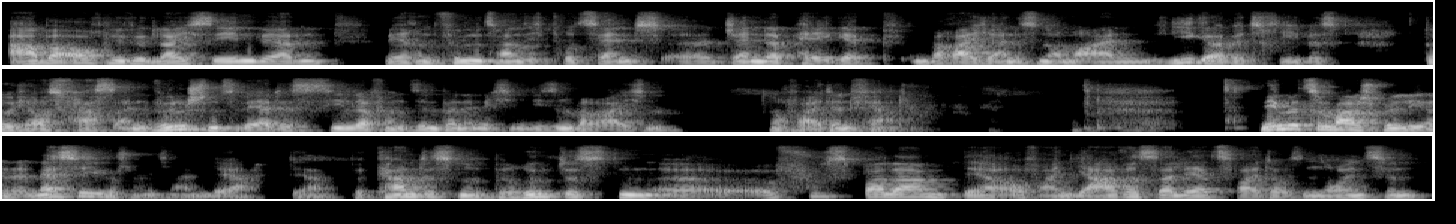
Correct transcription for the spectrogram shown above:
Aber auch, wie wir gleich sehen werden, wären 25 Prozent äh, Gender Pay Gap im Bereich eines normalen Ligabetriebes durchaus fast ein wünschenswertes Ziel. Davon sind wir nämlich in diesen Bereichen noch weit entfernt. Nehmen wir zum Beispiel Lionel Messi, wahrscheinlich einen der, der bekanntesten und berühmtesten äh, Fußballer, der auf ein Jahressalär 2019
